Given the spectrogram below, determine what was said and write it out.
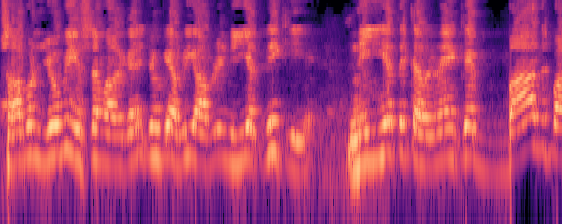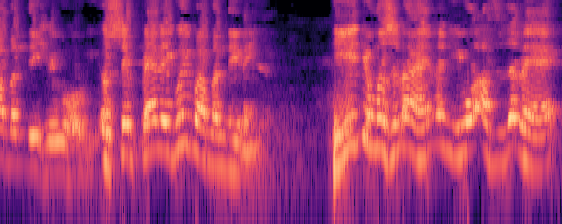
صابن جو بھی استعمال کریں کیونکہ ابھی آپ نے نیت نہیں کی ہے۔ نیت کرنے کے بعد پابندی شروع ہوگی۔ اس سے پہلے کوئی پابندی نہیں ہے۔ یہ جو مسئلہ ہے نا جی وہ افضل ہے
